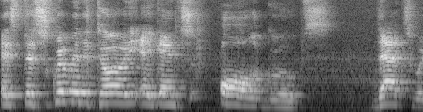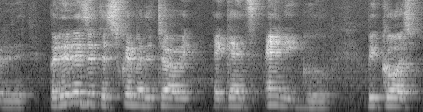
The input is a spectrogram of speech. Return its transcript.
it's discriminatory against all groups. That's what it is. But it isn't discriminatory against any group because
